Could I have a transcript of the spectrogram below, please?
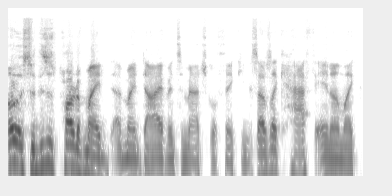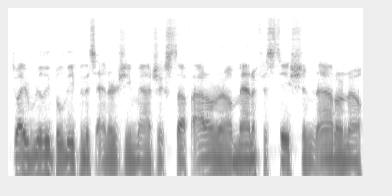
oh, so this is part of my my dive into magical thinking because I was like half in on like, do I really believe in this energy magic stuff? I don't know, manifestation, I don't know,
